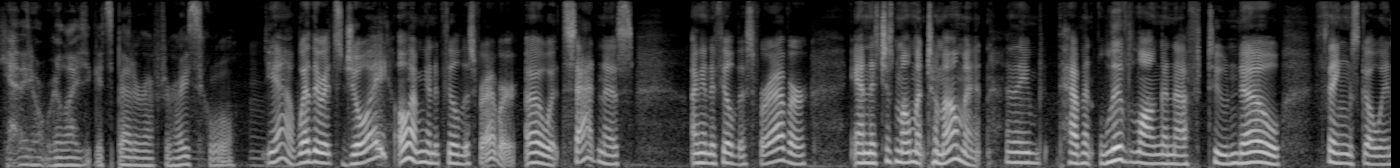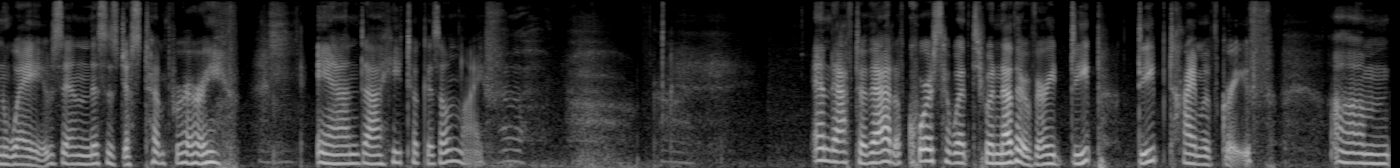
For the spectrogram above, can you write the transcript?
Yeah, they don't realize it gets better after high school. Yeah, whether it's joy, oh, I'm going to feel this forever. Oh, it's sadness, I'm going to feel this forever. And it's just moment to moment. They haven't lived long enough to know things go in waves, and this is just temporary. And uh, he took his own life. And after that, of course, I went through another very deep, deep time of grief um,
